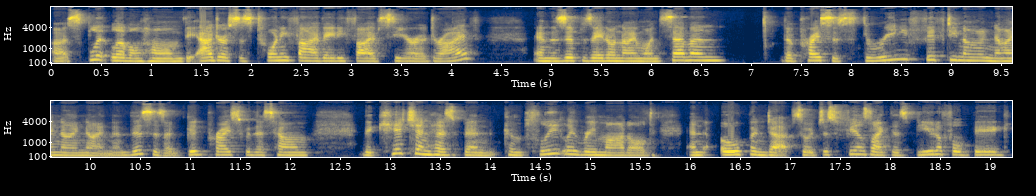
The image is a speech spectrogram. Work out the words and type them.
uh, split level home. The address is 2585 Sierra Drive, and the zip is 80917. The price is 359,999, and this is a good price for this home. The kitchen has been completely remodeled and opened up. So it just feels like this beautiful big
